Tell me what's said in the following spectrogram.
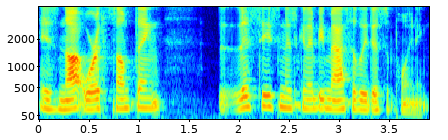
is not worth something this season is going to be massively disappointing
